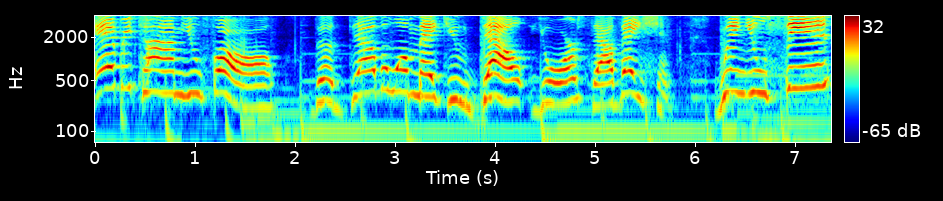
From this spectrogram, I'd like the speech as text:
every time you fall, the devil will make you doubt your salvation. When you sin,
